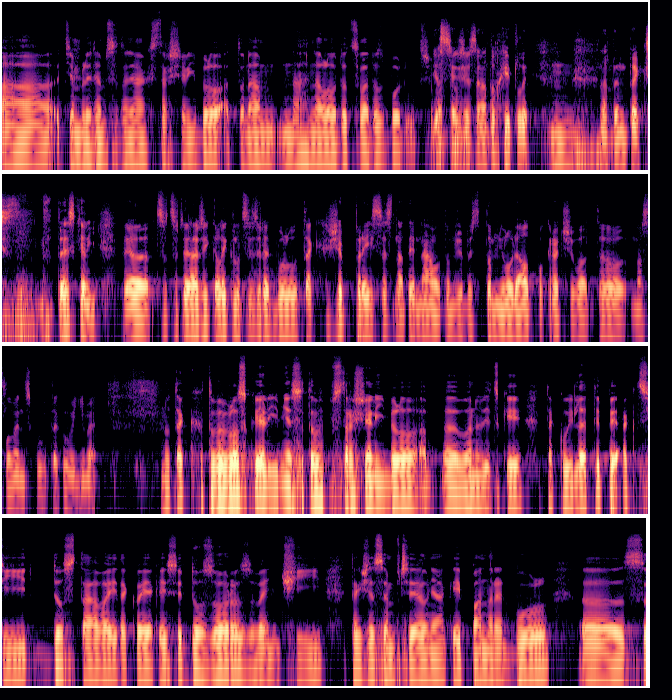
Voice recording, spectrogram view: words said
a těm lidem se to nějak strašně líbilo a to nám nahnalo docela dost bodů. Třeba jasně, to. že se na to chytli, mm. na ten text. To je skvělý. To, co, co teda říkali kluci z Red Bullu, takže prej se snad jedná o tom, že by se to mělo dál pokračovat eh, na Slovensku, tak uvidíme. No tak to by bylo skvělé. Mně se to strašně líbilo a eh, on vždycky takovýhle typy akcí dostávají takový jakýsi dozor zvenčí, takže jsem přijel nějaký pan Red Bull eh, z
